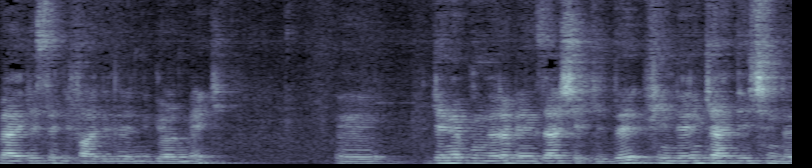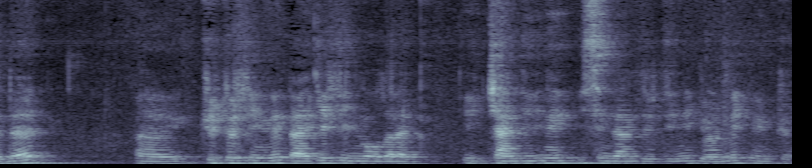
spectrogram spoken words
belgesel ifadelerini görmek e, gene bunlara benzer şekilde filmlerin kendi içinde de e, kültür filmi, belge filmi olarak kendini isimlendirdiğini görmek mümkün.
